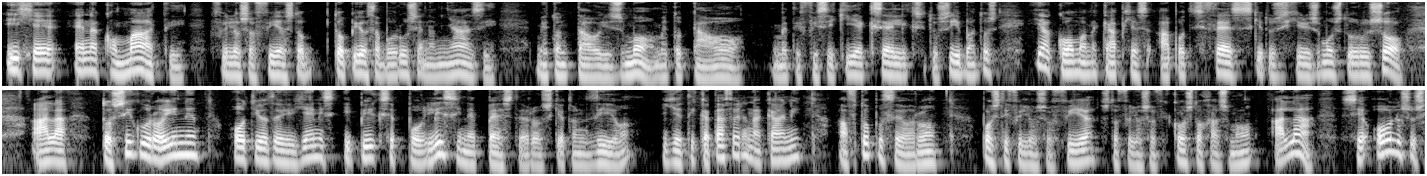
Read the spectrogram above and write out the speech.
είχε ένα κομμάτι φιλοσοφίας το, το οποίο θα μπορούσε να μοιάζει με τον ταοισμό, με το ταό, με τη φυσική εξέλιξη του σύμπαντος ή ακόμα με κάποιες από τις θέσεις και τους ισχυρισμούς του Ρουσό. Αλλά το σίγουρο είναι ότι ο Διογέννης υπήρξε πολύ συνεπέστερος και των δύο γιατί κατάφερε να κάνει αυτό που θεωρώ πως στη φιλοσοφία, στο φιλοσοφικό στοχασμό, αλλά σε όλους τους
